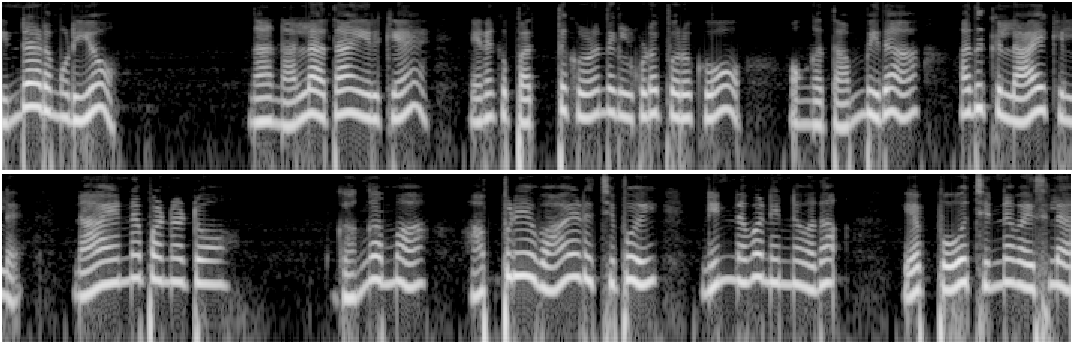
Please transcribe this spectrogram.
திண்டாட முடியும்? நான் நல்லா தான் இருக்கேன். எனக்கு பத்து குழந்தைகள் கூட பிறக்கும். உங்கள் தம்பி தான் அதுக்கு லாயக்கில்லை நான் என்ன பண்ணட்டும்? கங்கம்மா அப்படியே வாயடைச்சு போய் நின்னவ நின்னவ தான் எப்போ சின்ன வயசில்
